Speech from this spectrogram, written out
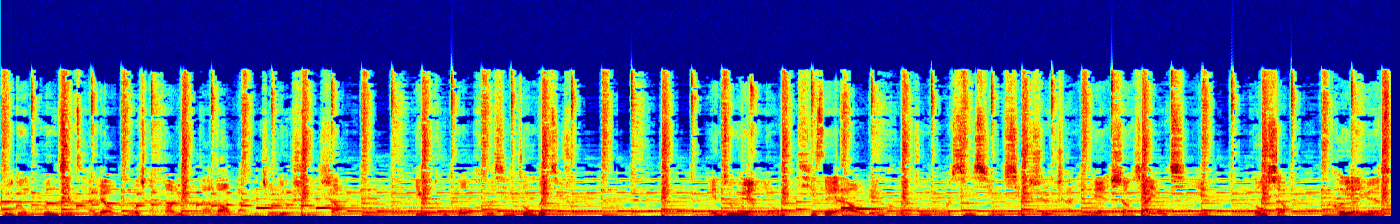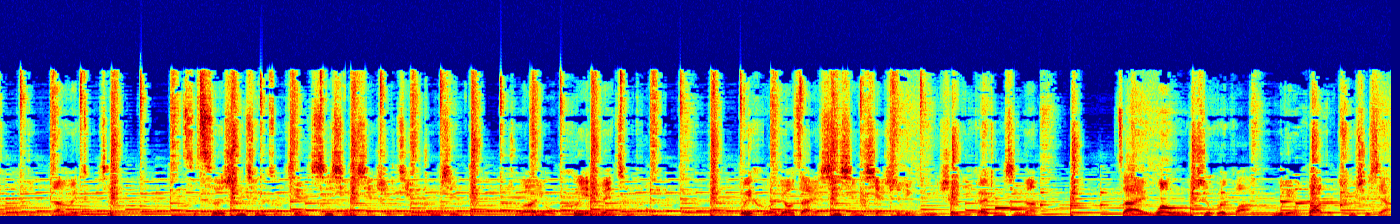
推动关键材料国产化率达到百分之六十以上，并突破核心装备技术。研究院由 TCL 联合中国新型显示产业链上下游企业、高校、科研院所等单位组建。此次申请组建新型显示技术中心，主要由科研院牵头。为何要在新型显示领域设立该中心呢？在万物智慧化、物联化的趋势下，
